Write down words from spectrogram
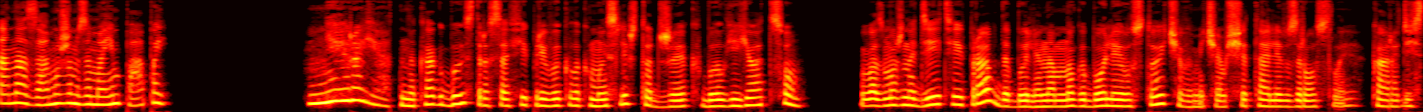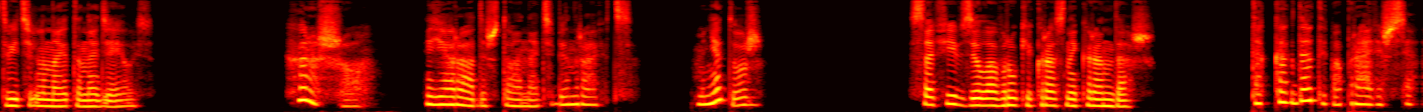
Она замужем за моим папой». Невероятно, как быстро Софи привыкла к мысли, что Джек был ее отцом. Возможно, дети и правда были намного более устойчивыми, чем считали взрослые. Кара действительно на это надеялась. «Хорошо. Я рада, что она тебе нравится. Мне тоже». Софи взяла в руки красный карандаш. «Так когда ты поправишься?»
